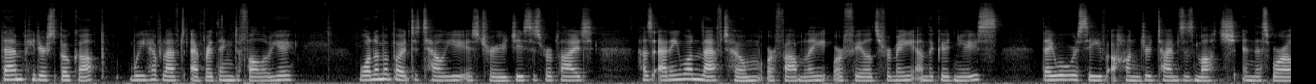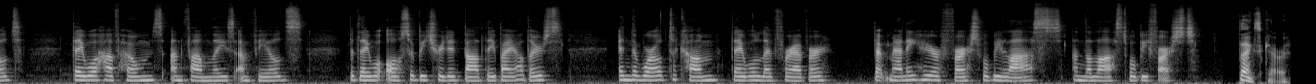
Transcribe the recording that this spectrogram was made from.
Then Peter spoke up, We have left everything to follow you. What I'm about to tell you is true, Jesus replied. Has anyone left home or family or fields for me and the good news? They will receive a hundred times as much in this world. They will have homes and families and fields, but they will also be treated badly by others. In the world to come, they will live forever, but many who are first will be last, and the last will be first. Thanks, Kara.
